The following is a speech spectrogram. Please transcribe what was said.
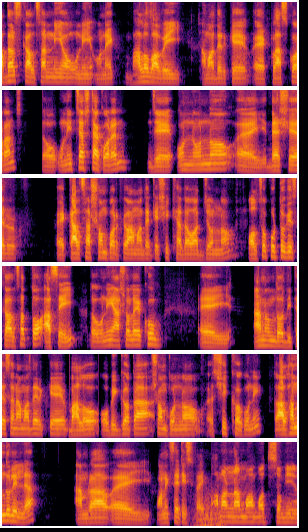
আদার্স কালচার নিয়েও উনি অনেক ভালোভাবেই আমাদেরকে ক্লাস করান। তো উনি চেষ্টা করেন যে অন্য অন্য দেশের কালচার সম্পর্কেও আমাদেরকে শিক্ষা দেওয়ার জন্য। অলসো পর্তুগিজ কালচার তো আছেই। তো উনি আসলে খুব, এই আনন্দ দিতেছেন আমাদেরকে, ভালো অভিজ্ঞতা সম্পন্ন শিক্ষক উনি। তো আলহামদুলিল্লাহ, আমরা এই অনেক স্যাটিসফাই আমার নাম মোহাম্মদ সমীর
